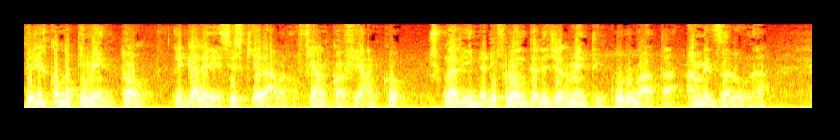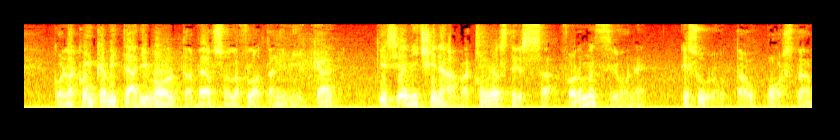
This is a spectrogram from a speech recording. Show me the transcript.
Per il combattimento le galee si schieravano fianco a fianco su una linea di fronte leggermente incurvata a mezzaluna, con la concavità rivolta verso la flotta nemica che si avvicinava con la stessa formazione e su rotta opposta.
